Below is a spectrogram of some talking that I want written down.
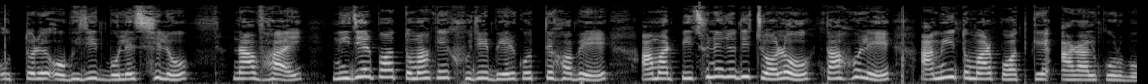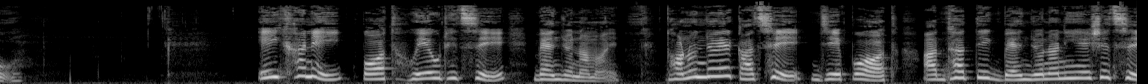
উত্তরে অভিজিৎ বলেছিল, না ভাই, নিজের পথ তোমাকে খুঁজে বের করতে হবে। আমার পিছনে যদি চলো, তাহলে আমি তোমার পথকে আড়াল করব। এইখানেই পথ হয়ে উঠেছে ব্যঞ্জনাময়। ধনঞ্জয়ের কাছে যে পথ আধ্যাত্মিক ব্যঞ্জনা নিয়ে এসেছে,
